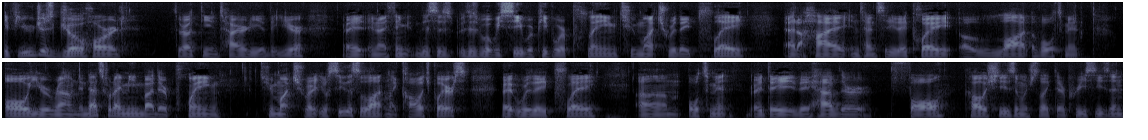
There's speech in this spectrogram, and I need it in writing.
If you just go hard throughout the entirety of the year, right? And I think this is this is what we see where people are playing too much, where they play at a high intensity, they play a lot of ultimate all year round, and that's what I mean by they're playing too much, right? You'll see this a lot in like college players, right, where they play um, Ultimate, right? They they have their fall college season, which is like their preseason,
